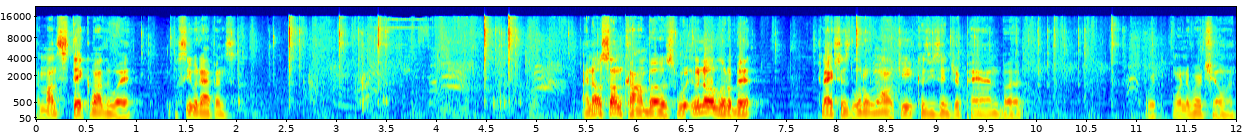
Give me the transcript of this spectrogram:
I'm on stick, by the way. We'll see what happens. I know some combos. We know a little bit. Connection's a little wonky because he's in Japan, but we're, we're, we're chilling.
